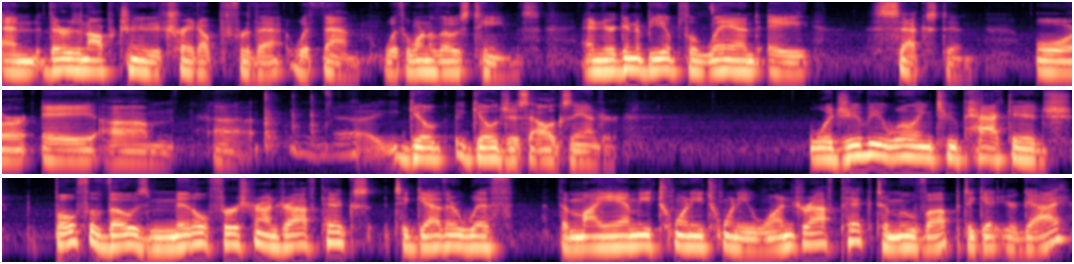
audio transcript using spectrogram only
and there's an opportunity to trade up for that with them with one of those teams and you're going to be able to land a Sexton or a um, uh, uh, Gil, Gilgeous-Alexander. Would you be willing to package both of those middle first round draft picks together with the Miami 2021 draft pick to move up to get your guy?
